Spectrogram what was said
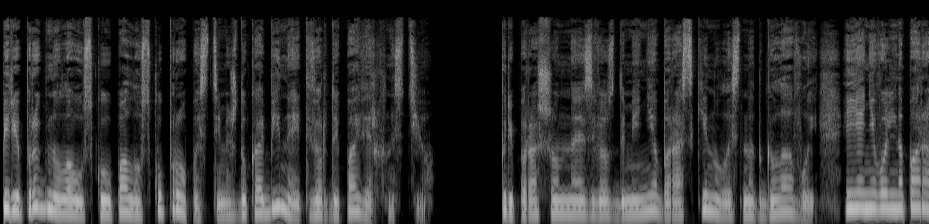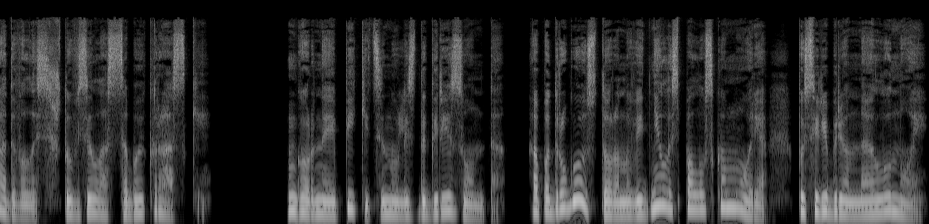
перепрыгнула узкую полоску пропасти между кабиной и твердой поверхностью. Припорошенное звездами небо раскинулось над головой, и я невольно порадовалась, что взяла с собой краски. Горные пики тянулись до горизонта а по другую сторону виднелась полоска моря, посеребренная луной.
